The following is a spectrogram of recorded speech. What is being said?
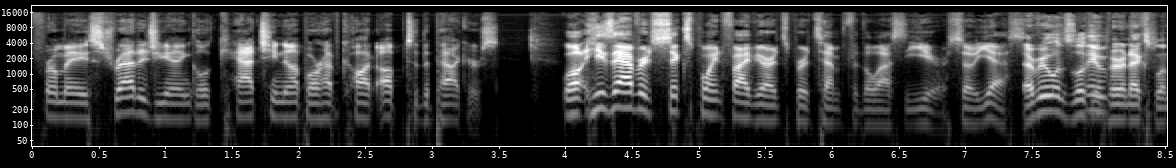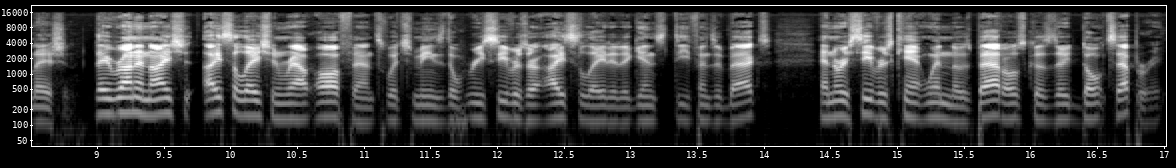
from a strategy angle, catching up or have caught up to the Packers? Well, he's averaged 6.5 yards per attempt for the last year. So yes. Everyone's looking They- for an explanation. They run an is- isolation route offense, which means the receivers are isolated against defensive backs, and the receivers can't win those battles because they don't separate.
